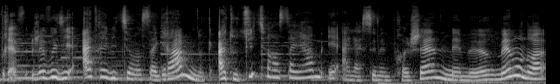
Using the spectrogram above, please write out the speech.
Bref, je vous dis à très vite sur Instagram, donc à tout de suite sur Instagram et à la semaine prochaine, même heure, même endroit.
